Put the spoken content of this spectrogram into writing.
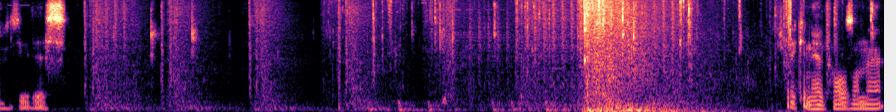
let's do this. Making head holes on that.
